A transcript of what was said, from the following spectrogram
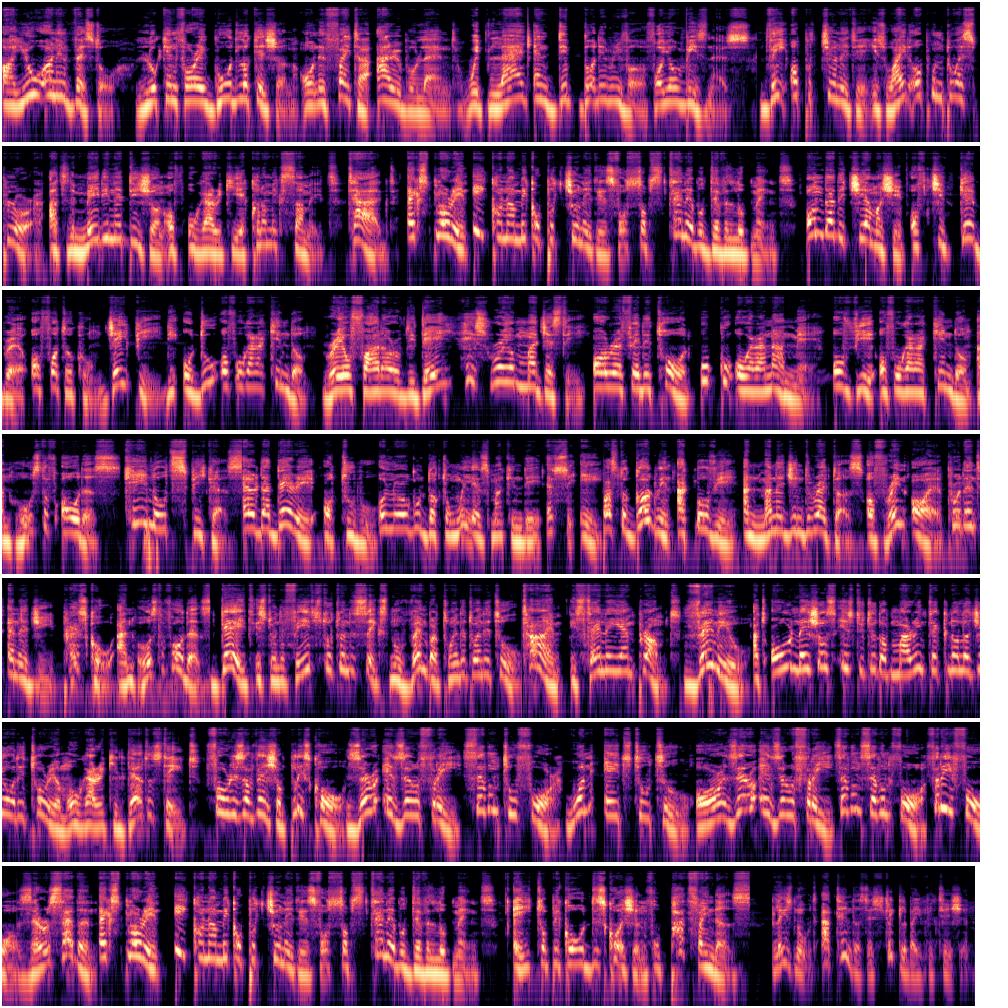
Are you an investor looking for a good location on a fertile arable land with large and deep body river for your business? The opportunity is wide open to explore at the maiden edition of Oghareki Economic Summit, tagged Exploring Economic Opportunities for Sustainable Development, under the chairmanship of Chief Gabriel Ofotokun, JP, the Odu of Oghara Kingdom. Royal Father of the Day, His Royal Majesty, Orefe III, Uku Ogaraname, Ovie of Oghara Kingdom, and host of others. Keynote speakers Elder Dere Otubu, Olorogun Dr. Williams Makinde, FCA, Pastor Godwin Akbovie, and managing directors of Rain Oil, Prudent Energy, Presco, and host of others. Date is 25th to 26th November 2022. Time is 10 a.m. prompt. Venue at All Nations Institute of Marine Technology Auditorium, Oghareki, Delta State. For reservation, please call 0803 724 1822 or 0803 774 3407. Exploring economic opportunities for sustainable development. A topical discussion for pathfinders. Please note, attendance is strictly by invitation.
